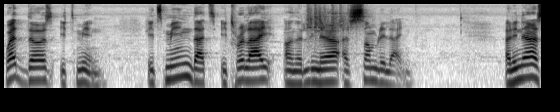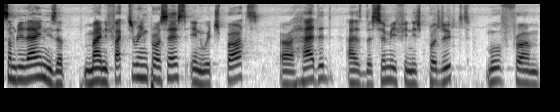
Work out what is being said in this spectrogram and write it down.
What does it mean? It means that it relies on a linear assembly line. A linear assembly line is a manufacturing process in which parts are added as the semi-finished product moves from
